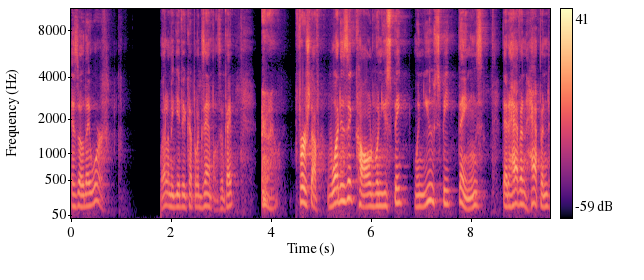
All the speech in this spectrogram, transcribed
as though they were? Well, let me give you a couple examples, okay? First off, what is it called when you speak when you speak things that haven't happened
